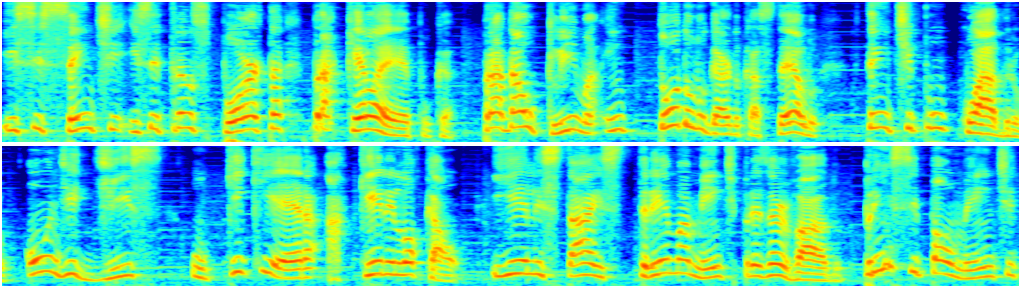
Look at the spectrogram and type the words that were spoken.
e se sente e se transporta para aquela época. Para dar o clima, em todo lugar do castelo, tem tipo um quadro, onde diz o que que era aquele local e ele está extremamente preservado, principalmente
